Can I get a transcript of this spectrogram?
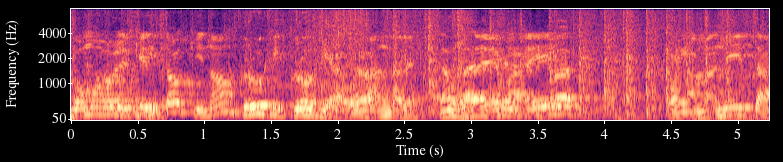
como el Kentucky, ¿no? Cruji, cruji, huevo. Ándale. Vamos a ver, ahí con la manita.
